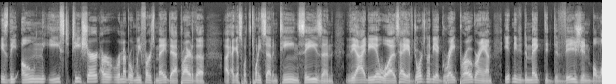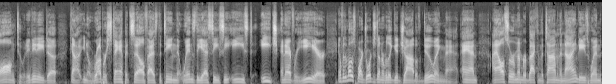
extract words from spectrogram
Is the Own the East T-shirt? I remember when we first made that prior to the I guess what the 2017 season, the idea was, hey, if Georgia's going to be a great program, it needed to make the division belong to it. It needed to kind of you know rubber stamp itself as the team that wins the SEC East each and every year. And for the most part, Georgia's done a really good job of doing that. And I also remember back in the time in the 90s when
